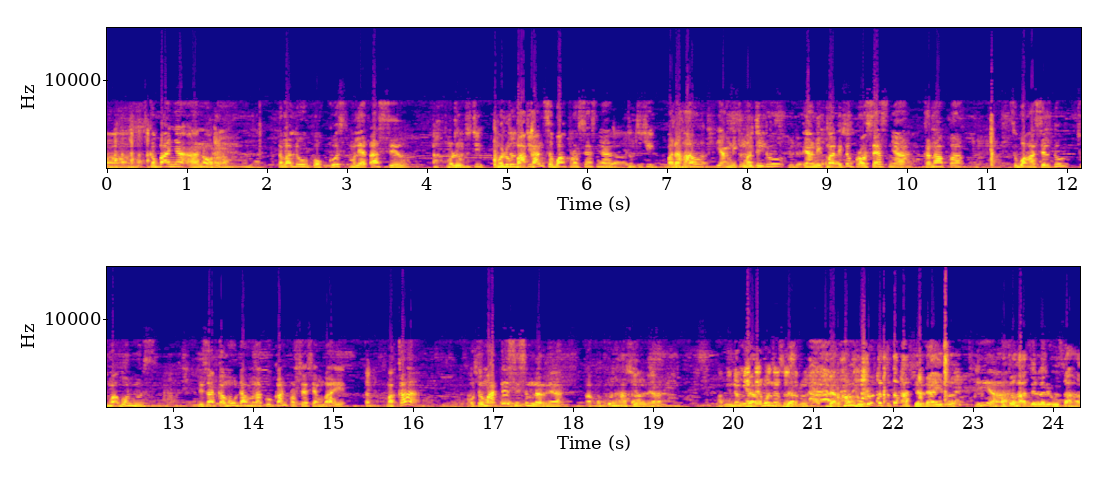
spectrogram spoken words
Eh, kebanyakan orang terlalu fokus melihat hasil melu- Betul, Ci. melupakan sebuah prosesnya. Iya. Padahal yang nikmat itu yang nikmat itu prosesnya. Kenapa? Sebuah hasil tuh cuma bonus. Di saat kamu udah melakukan proses yang baik maka otomatis sih sebenarnya apa pun hasilnya minumnya teh botol susu. biar- biarpun buruk tetap, tetap hasilnya itu. Iya. Itu hasil dari usaha.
